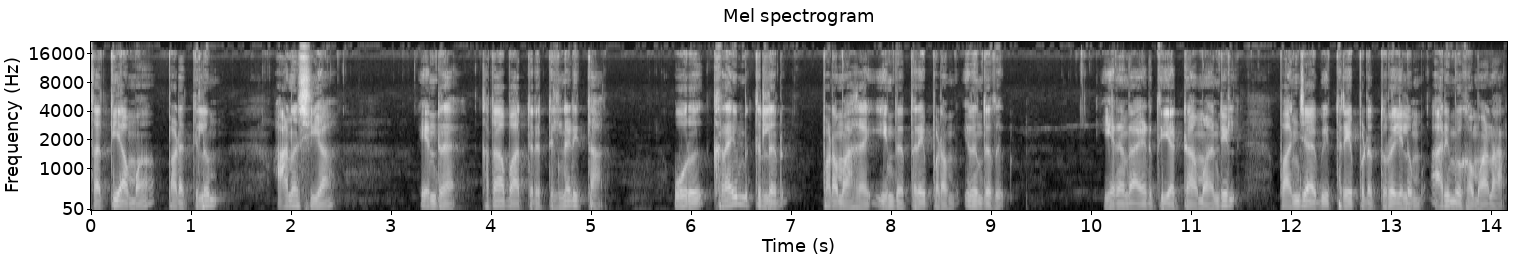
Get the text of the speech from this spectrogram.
சத்யாமா படத்திலும் அனசியா என்ற கதாபாத்திரத்தில் நடித்தார். ஒரு கிரைம் த்ரில்லர் படமாக இந்த திரைப்படம் இருந்தது. இரண்டாயிரத்தி எட்டாம் ஆண்டில் பஞ்சாபி திரைப்படத் துறையிலும் அறிமுகமானார்.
